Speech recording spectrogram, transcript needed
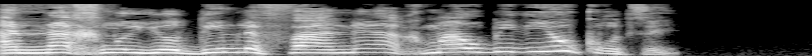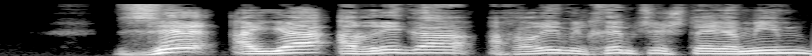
אנחנו יודעים לפענח מה הוא בדיוק רוצה. זה היה הרגע אחרי מלחמת ששת הימים,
